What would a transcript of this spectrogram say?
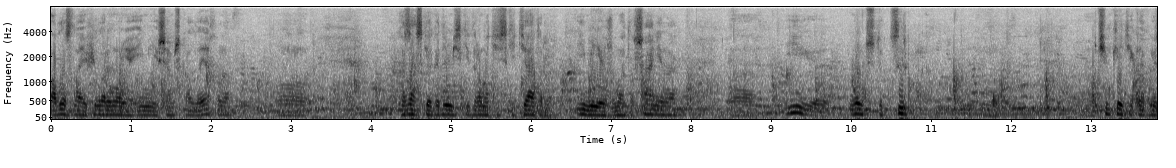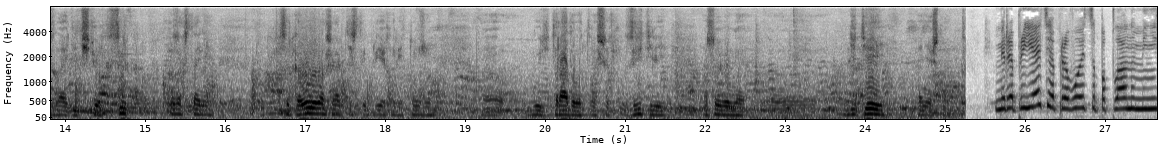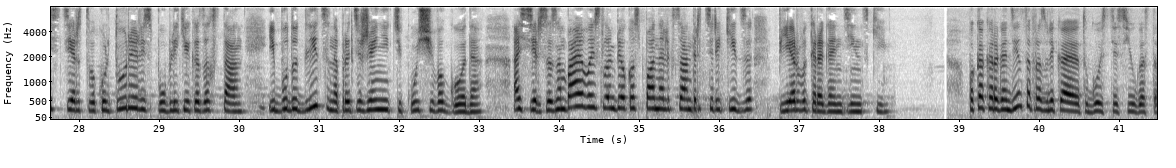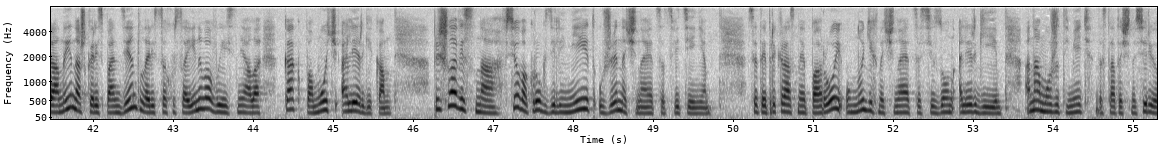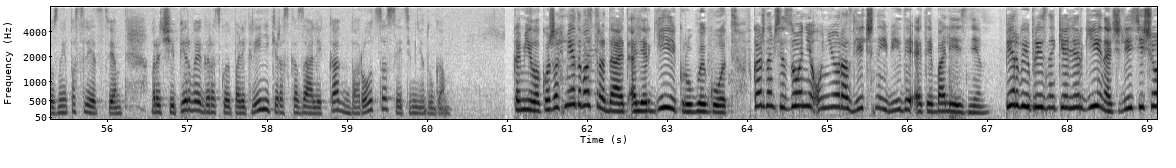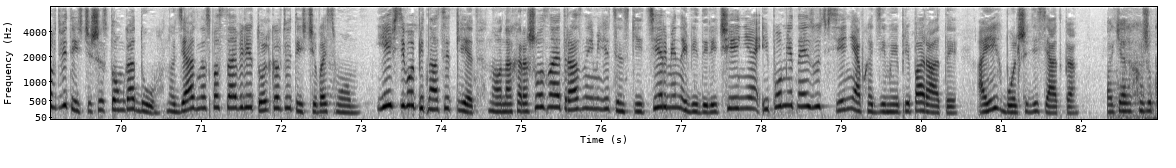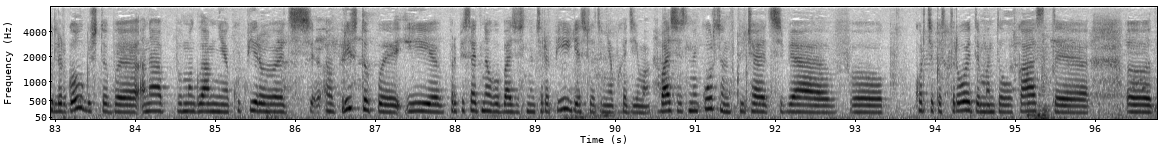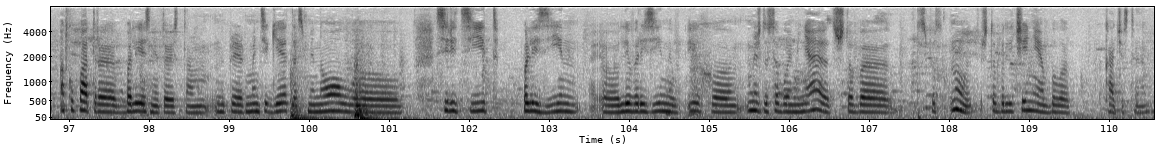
областная филармония имени Шамшкалда Яхова, э, Казахский академический драматический театр имени Жумата Шанина э, и Оңтүстік цирк. В Чемкенте, как вы знаете, четвертый цирк в Казахстане. Цирковые ваши артисты приехали, тоже будет радовать ваших зрителей, особенно детей, конечно. Мероприятия проводятся по плану Министерства культуры Республики Казахстан и будут длиться на протяжении текущего года. Асир Сазамбаева, Исламбек Оспан, Александр Церекидзе, Первый Карагандинский. Пока карагандинцев развлекают гости с юга страны, наш корреспондент Лариса Хусаинова выясняла, как помочь аллергикам. Пришла весна, все вокруг зеленеет, уже начинается цветение. С этой прекрасной порой у многих начинается сезон аллергии. Она может иметь достаточно серьезные последствия. Врачи первой городской поликлиники рассказали, как бороться с этим недугом. Камила Кожахметова страдает аллергией круглый год. В каждом сезоне у нее различные виды этой болезни. Первые признаки аллергии начались еще в 2006 году, но диагноз поставили только в 2008. Ей всего 15 лет, но она хорошо знает разные медицинские термины, виды лечения и помнит наизусть все необходимые препараты, а их больше десятка. Я хожу к аллергологу, чтобы она помогла мне купировать э, приступы и прописать новую базисную терапию, если это необходимо. Базисный курс, он включает в себя в кортикостероиды, ментолукасты, э, оккупаторы болезни, то есть там, например, мантигет, осминол, э, серетит, полизин, э, леворезин, их э, между собой меняют, чтобы, ну, чтобы лечение было качественным.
